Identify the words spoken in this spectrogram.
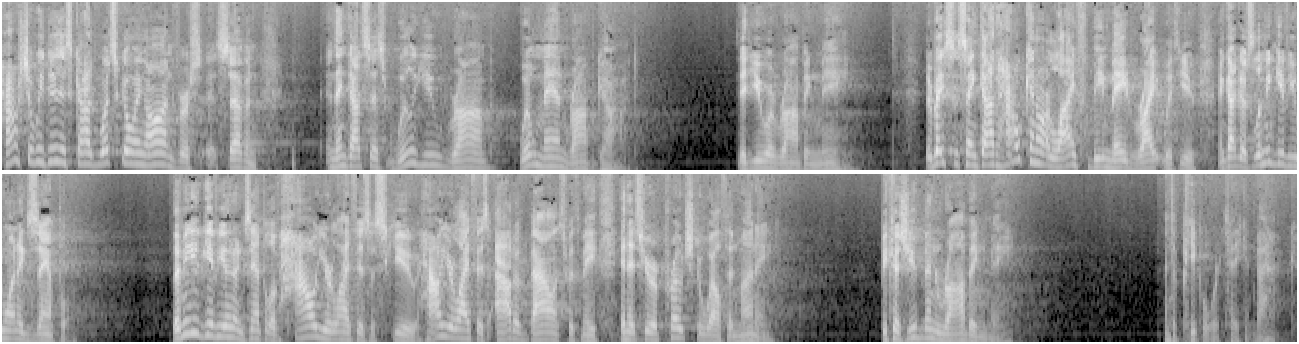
How shall we do this, God? What's going on? Verse 7. And then God says, Will you rob Will man rob God? That you are robbing me. They're basically saying, God, how can our life be made right with you? And God goes, Let me give you one example. Let me give you an example of how your life is askew, how your life is out of balance with me, and it's your approach to wealth and money. Because you've been robbing me. And the people were taken back.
